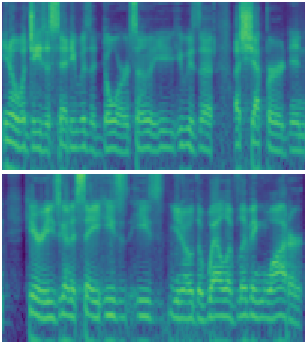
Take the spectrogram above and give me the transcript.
you know, well, Jesus said he was a door, some he, he was a, a shepherd, and here he's going to say he's, he's, you know, the well of living water.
